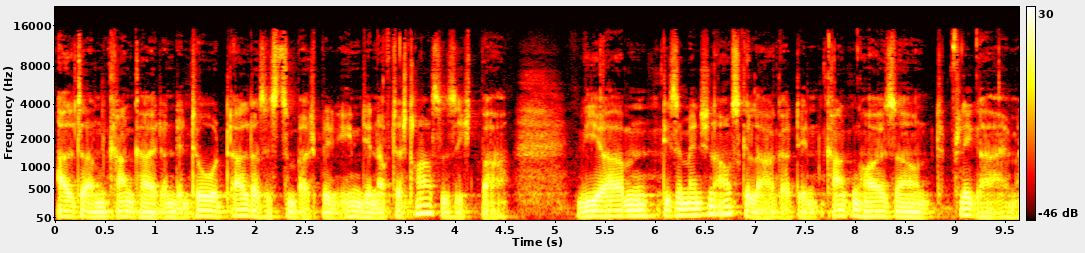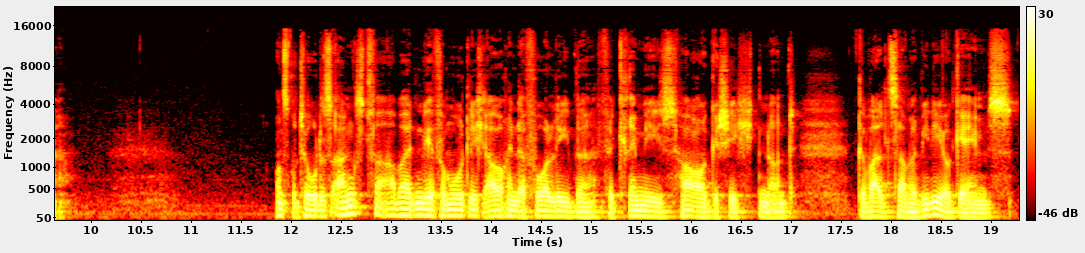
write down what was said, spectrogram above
Altern, Krankheit und den Tod, all das ist zum Beispiel in Indien auf der Straße sichtbar. Wir haben diese Menschen ausgelagert in Krankenhäuser und Pflegeheime. Unsere Todesangst verarbeiten wir vermutlich auch in der Vorliebe für Krimis, Horrorgeschichten und gewaltsame Videogames,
